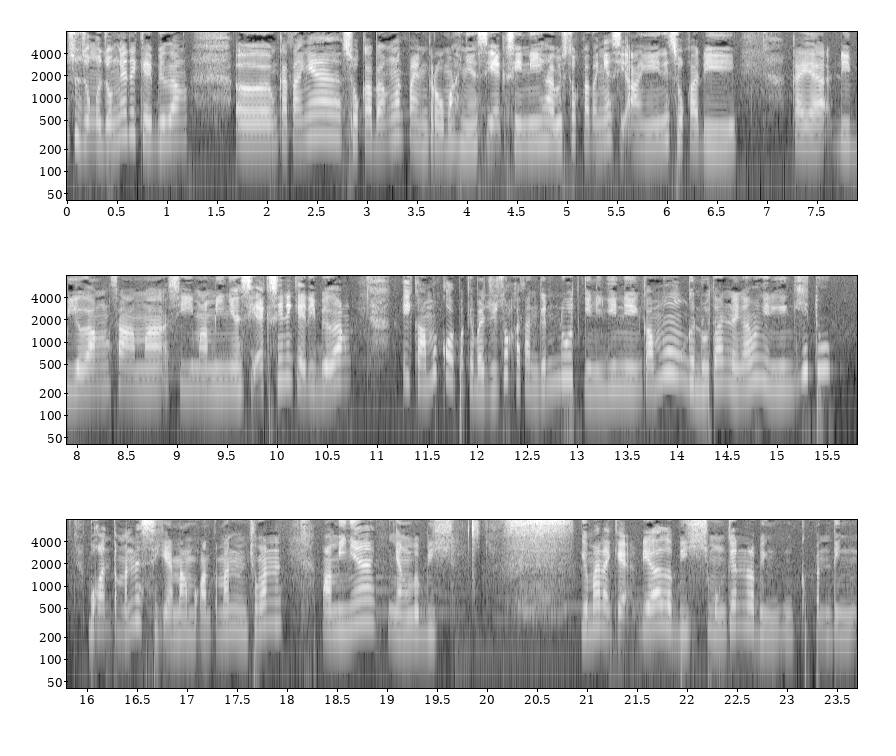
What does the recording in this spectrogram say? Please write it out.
Terus ujung-ujungnya dia kayak bilang ehm, katanya suka banget main ke rumahnya si X ini. Habis itu katanya si A ini suka di kayak dibilang sama si maminya si X ini kayak dibilang ih kamu kalau pakai baju itu kelihatan gendut gini gini kamu gendutan dan kamu gini, gini gitu. Bukan temennya sih emang bukan teman cuman maminya yang lebih gimana kayak dia lebih mungkin lebih kepenting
